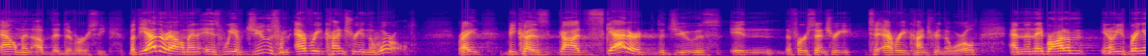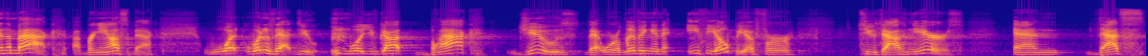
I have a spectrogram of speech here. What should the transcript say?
element of the diversity. But the other element is we have Jews from every country in the world right? Because God scattered the Jews in the first century to every country in the world, and then they brought them, you know, he's bringing them back, uh, bringing us back. What, what does that do? well, you've got black Jews that were living in Ethiopia for 2,000 years, and that's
